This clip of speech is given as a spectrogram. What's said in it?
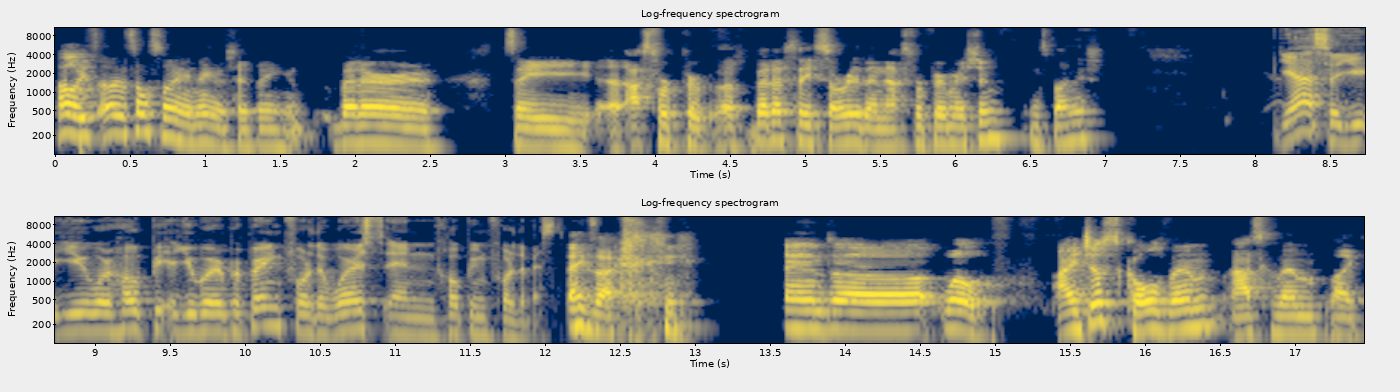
Oh, it's, it's also in English, I think. Better say uh, ask for per, uh, better say sorry than ask for permission in Spanish. Yeah, so you, you were hoping you were preparing for the worst and hoping for the best. Exactly. and uh, well, I just called them, asked them like,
